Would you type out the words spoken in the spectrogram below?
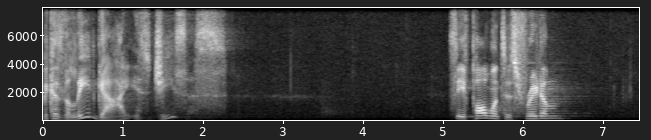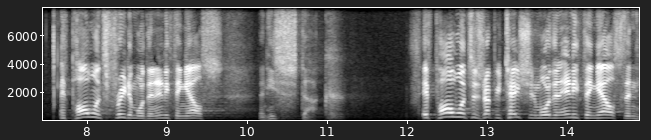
because the lead guy is Jesus. See, if Paul wants his freedom, If Paul wants freedom more than anything else, then he's stuck. If Paul wants his reputation more than anything else, then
